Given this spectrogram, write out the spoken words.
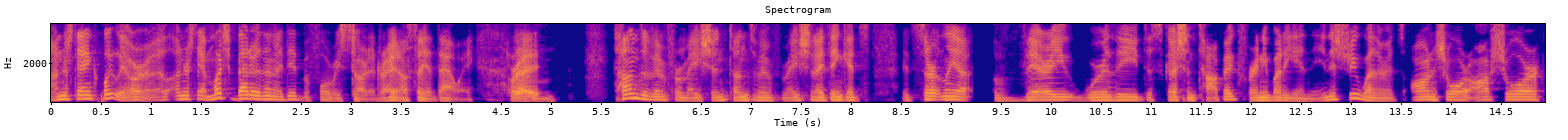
Understand completely, or uh, understand much better than I did before we started, right? I'll say it that way. Right. Um, tons of information, tons of information. I think it's it's certainly a, a very worthy discussion topic for anybody in the industry, whether it's onshore, offshore,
